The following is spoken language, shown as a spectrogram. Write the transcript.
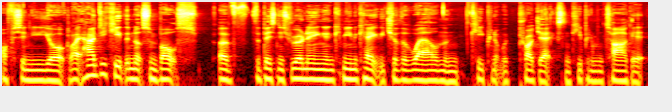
office in New York, like how do you keep the nuts and bolts of the business running and communicate with each other well and keeping up with projects and keeping them on target?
